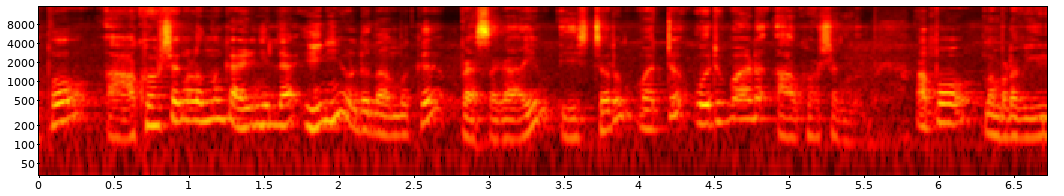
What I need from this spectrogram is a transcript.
അപ്പോൾ ആഘോഷങ്ങളൊന്നും കഴിഞ്ഞില്ല. ഇനിയുണ്ട് നമുക്ക് പെസകായും ഈസ്റ്ററും മറ്റ് ഒരുപാട് ആഘോഷങ്ങളും. അപ്പോൾ നമ്മുടെ വീഡിയോ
